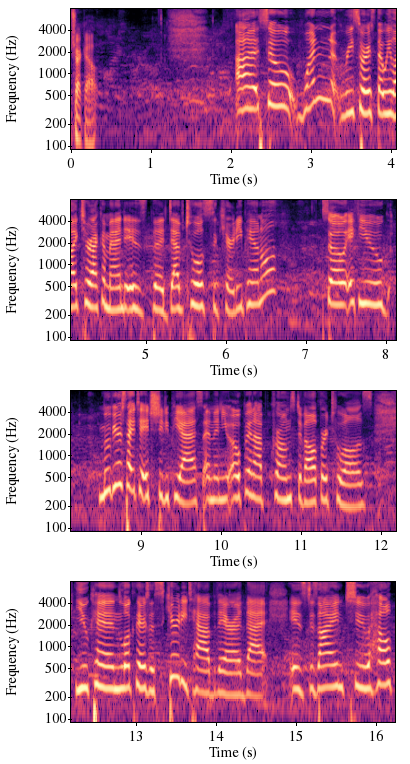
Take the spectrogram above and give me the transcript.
check out? Uh, so one resource that we like to recommend is the DevTools security panel. So if you move your site to HTTPS and then you open up Chrome's developer tools, you can look, there's a security tab there that is designed to help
